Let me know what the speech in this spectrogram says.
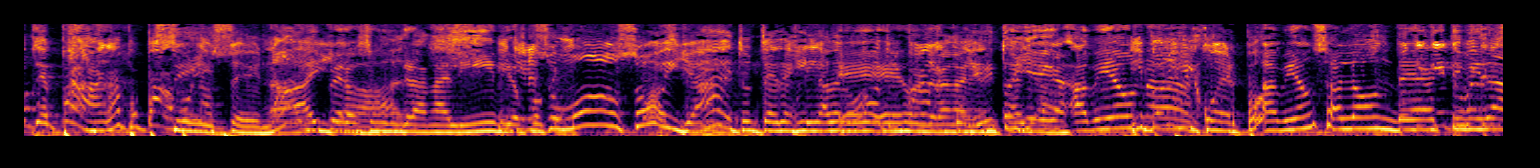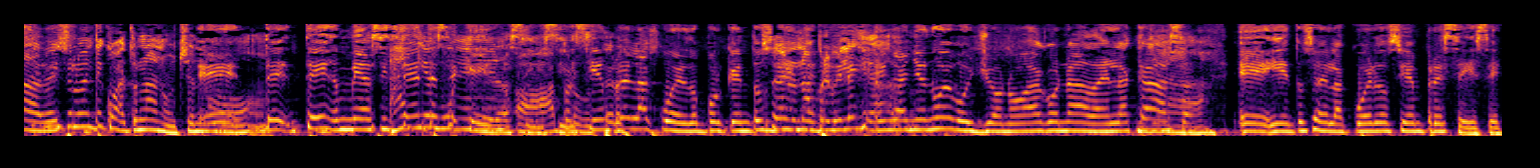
No, que paga, pues paga por Sí. la cena. Ay, pero ya. es un gran alivio, Y tiene porque- su mozo y ya, y tú te desligas de lo Eh, otro. y es un gran alivio. Y tú llegas, había Y una, pones el cuerpo. había un salón de Porque ¿qué tú vas a tener actividades. el 24 en la noche, no. Eh, te- te- mi asistente Ay, qué se bueno. queda, sí, Ah, sí, pero- siempre pero- el acuerdo, porque entonces en, en Año Nuevo yo no hago nada en la casa, eh, y entonces el acuerdo siempre es ese.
